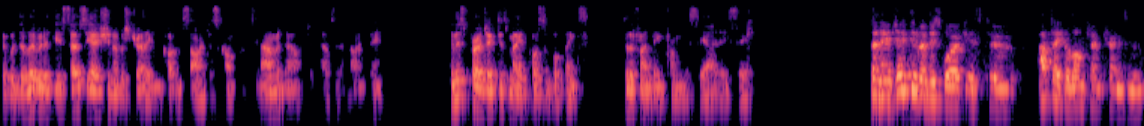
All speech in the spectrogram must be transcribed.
that were delivered at the Association of Australian Cotton Scientists Conference in Armidale in 2019. And this project is made possible thanks to the funding from the CRDC. So the objective of this work is to update the long-term trends in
